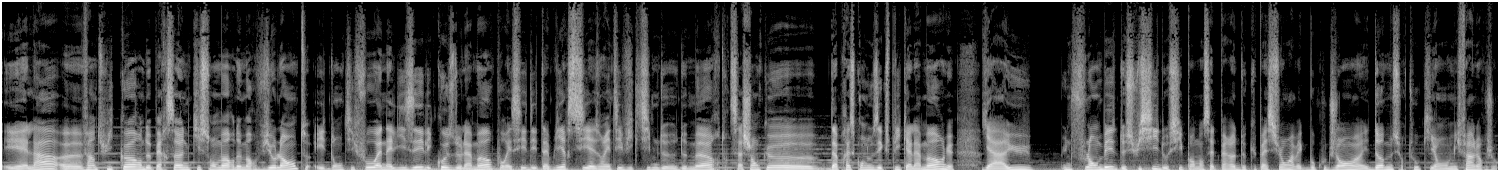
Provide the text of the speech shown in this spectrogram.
et elle a 28 euh, corps de personnes qui sont mortes de mort violente et dont il faut analyser les causes de la mort pour essayer d'établir si elles ont été victimes de, de meurtre, sachant que, d'après ce qu'on nous explique à la morgue, il y a eu une flambée de suicides aussi pendant cette période d'occupation, avec beaucoup de gens, et d'hommes surtout, qui ont mis fin à leur jour.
